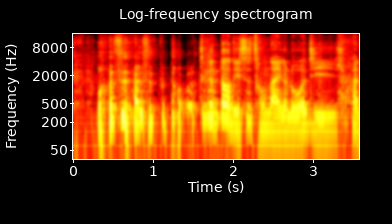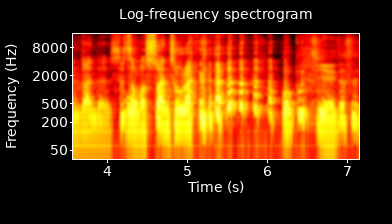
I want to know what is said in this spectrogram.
我是还是不懂。这个到底是从哪一个逻辑去判断的？是怎么算出来的？我 不解，就是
